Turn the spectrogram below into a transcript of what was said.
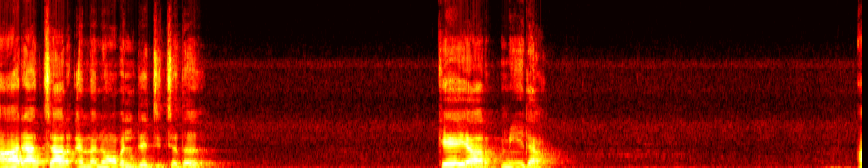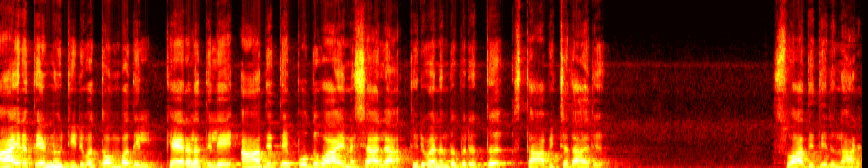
ആരാച്ചാർ എന്ന നോവൽ രചിച്ചത് കെ ആർ മീര. ആയിരത്തി എണ്ണൂറ്റി ഇരുപത്തൊമ്പതിൽ കേരളത്തിലെ ആദ്യത്തെ പൊതുവായനശാല തിരുവനന്തപുരത്ത് സ്ഥാപിച്ചതാര്? സ്വാതി തിരുനാൾ.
